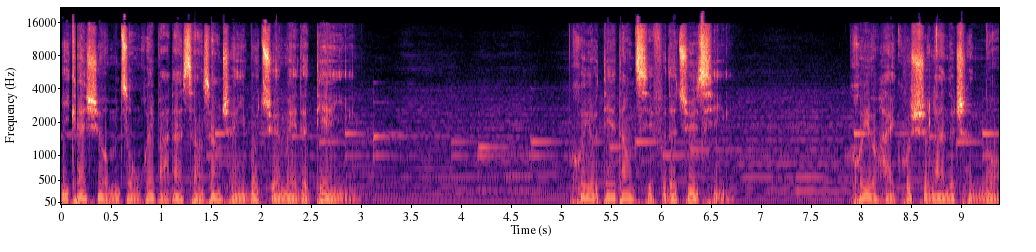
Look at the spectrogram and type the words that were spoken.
一开始，我们总会把它想象成一部绝美的电影，会有跌宕起伏的剧情，会有海枯石烂的承诺。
